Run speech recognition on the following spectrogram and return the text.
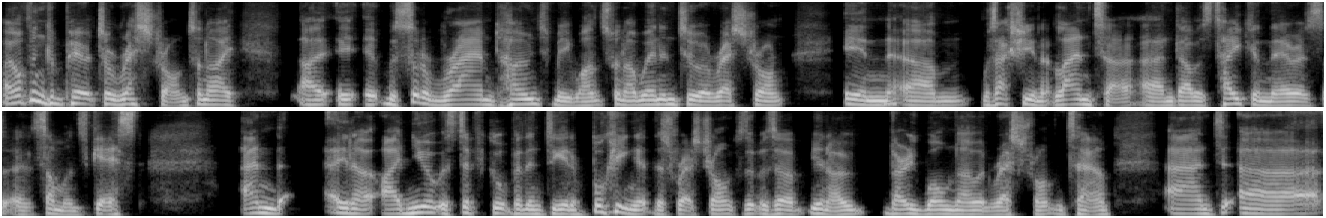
i often compare it to a restaurant and i, I it, was sort of rammed home to me once when i went into a restaurant in um, was actually in atlanta and i was taken there as, as someone's guest and you know, I knew it was difficult for them to get a booking at this restaurant because it was a, you know, very well known restaurant in town. And uh,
